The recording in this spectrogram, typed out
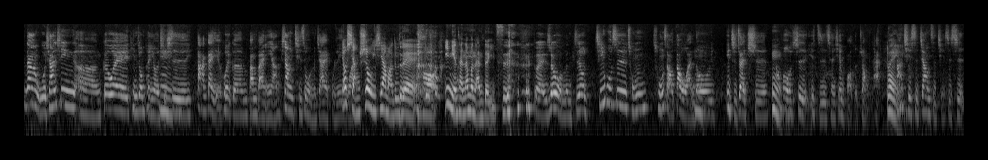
那我相信，呃，各位听众朋友，其实大概也会跟斑斑一样，像其实我们家也不例外，要享受一下嘛，对不对？哦，一年才那么难得一次，对，所以我们只有几乎是从从早到晚都。一直在吃，然后是一直呈现饱的状态。对，那其实这样子其实是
